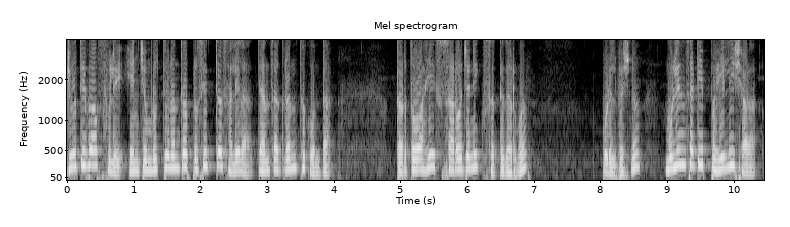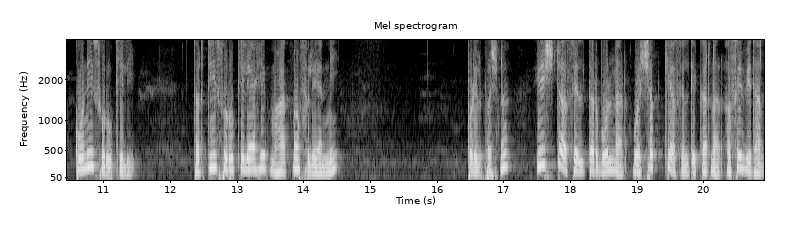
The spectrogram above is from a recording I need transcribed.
ज्योतिबा फुले यांच्या मृत्यूनंतर प्रसिद्ध झालेला त्यांचा ग्रंथ कोणता? तर तो आहे सार्वजनिक सत्यधर्म. पुढील प्रश्न मुलींसाठी पहिली शाळा कोणी सुरू केली? तर ती सुरू केली आहे महात्मा फुले यांनी. पुढील प्रश्न इष्ट असेल तर बोलणार व शक्य असेल ते करणार असे विधान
